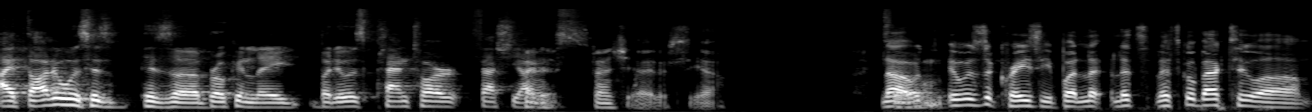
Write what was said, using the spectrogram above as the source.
I thought it was his his uh, broken leg, but it was plantar fasciitis. Fasciitis, yeah. No, so, it, was a crazy. But let, let's let's go back to um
